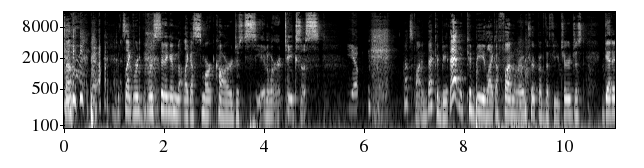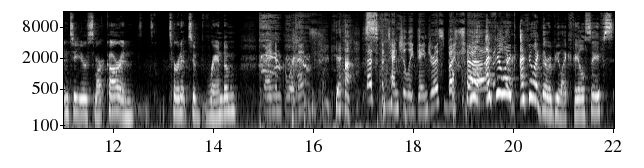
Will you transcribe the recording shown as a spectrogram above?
So it's like we're we're sitting in like a smart car, just seeing where it takes us. Yep. That's fine. That could be that could be like a fun road trip of the future. Just get into your smart car and turn it to random. Random coordinates. yeah. That's potentially dangerous, but uh, well, I but feel sure. like I feel like there would be like fail safes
